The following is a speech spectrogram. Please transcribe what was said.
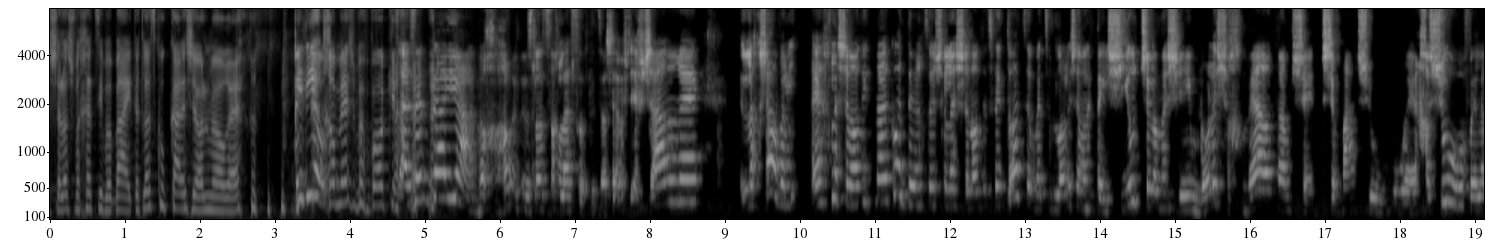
שלוש וחצי בבית, את לא זקוקה לשעון מעורר. בדיוק. חמש בבוקר. אז אין בעיה, נכון, אז לא צריך לעשות את זה. עכשיו אפשר uh, לחשוב על איך לשנות התנהגות דרך זה של לשנות את הסיטואציה, בעצם לא לשנות את האישיות של אנשים, לא לשכנע אותם ש, שמשהו uh, חשוב, אלא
